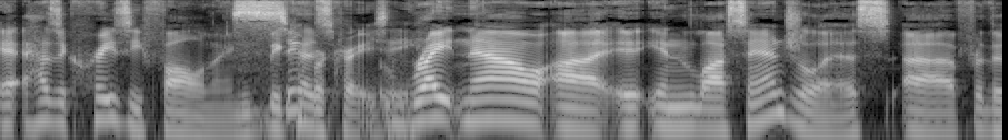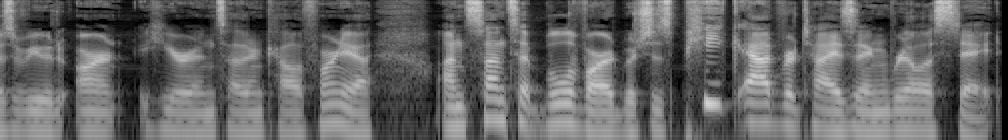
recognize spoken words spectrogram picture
it has a crazy following. Super Because crazy. Right now, uh, in Los Angeles, uh, for those of you who aren't here in Southern California, on Sunset Boulevard, which is peak advertising real estate,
